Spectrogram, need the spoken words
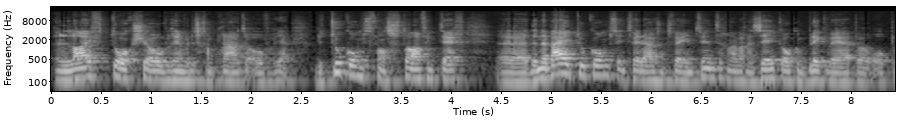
een live talkshow waarin we dus gaan praten over ja, de toekomst van staffing tech. de nabije toekomst in 2022, maar we gaan zeker ook een blik werpen op,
